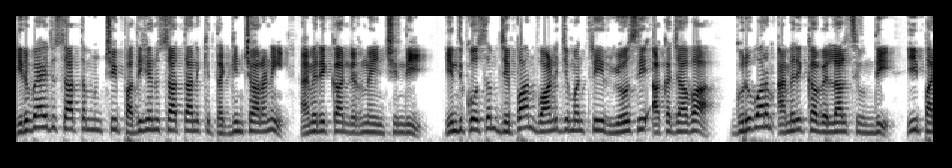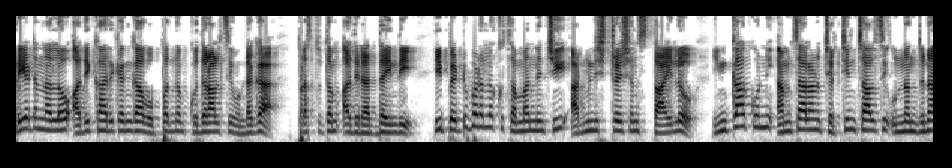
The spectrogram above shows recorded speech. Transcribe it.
ఇరవై ఐదు శాతం నుంచి పదిహేను శాతానికి తగ్గించాలని అమెరికా నిర్ణయించింది. ఇందుకోసం జపాన్ వాణిజ్య మంత్రి రియోసి అకజావా గురువారం అమెరికా వెళ్ళాల్సి ఉంది. ఈ పర్యటనలో అధికారికంగా ఒప్పందం కుదరాల్సి ఉండగా ప్రస్తుతం అది రద్దయింది. ఈ పెట్టుబడులకు సంబంధించి అడ్మినిస్ట్రేషన్ స్థాయిలో ఇంకా కొన్ని అంశాలను చర్చించాల్సి ఉన్నందున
